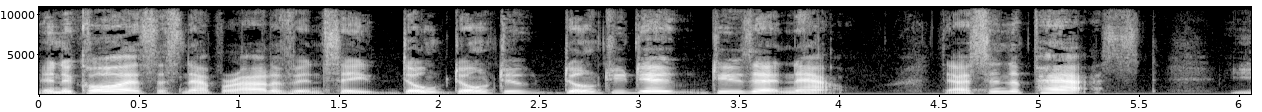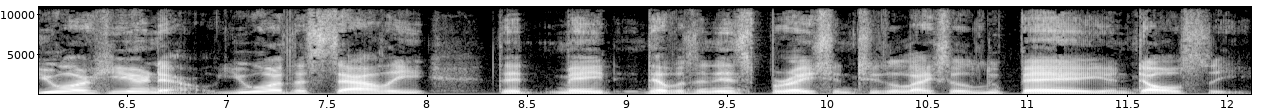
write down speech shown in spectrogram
and Nicole has to snap her out of it and say, "Don't, don't do, don't you do, do that now. That's in the past. You are here now. You are the Sally that made that was an inspiration to the likes of Lupe and Dulcy.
